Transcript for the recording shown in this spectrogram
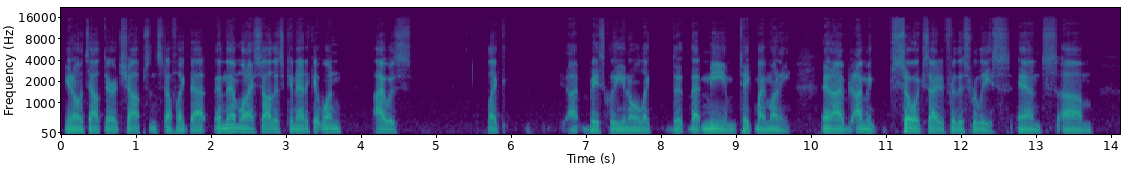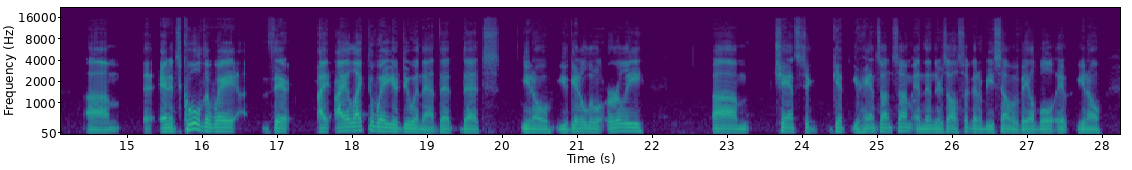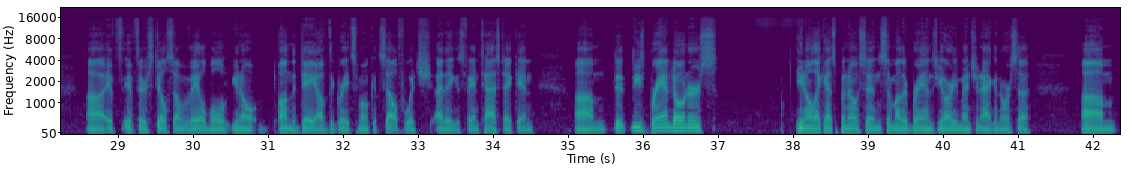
you know it's out there at shops and stuff like that and then when i saw this connecticut one i was like uh, basically you know like the, that meme take my money and I, i'm so excited for this release and um um and it's cool the way there I I like the way you're doing that. That that's you know you get a little early um chance to get your hands on some, and then there's also going to be some available if you know uh, if if there's still some available, you know, on the day of the Great Smoke itself, which I think is fantastic. And um, th- these brand owners, you know, like Espinosa and some other brands you already mentioned, Aganorsa, um,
